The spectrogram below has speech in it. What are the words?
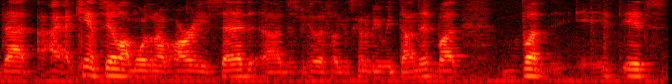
that I, I, can't say a lot more than I've already said, uh, just because I feel like it's going to be redundant. But but it, it's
